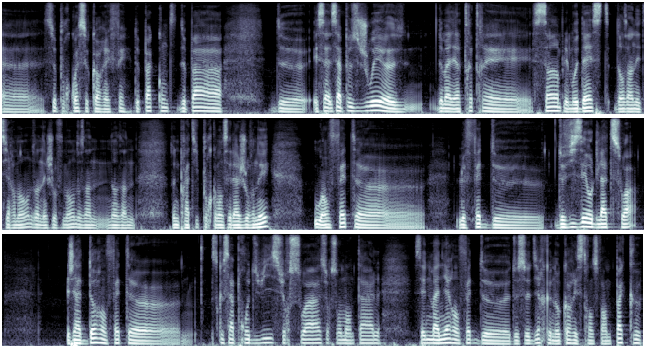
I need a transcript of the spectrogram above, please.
ce pourquoi ce corps est fait, de pas de pas et ça, peut se jouer euh, de manière très très simple et modeste dans un étirement, dans un échauffement, dans, un, dans, un, une pratique pour commencer la journée, où en fait euh, le fait de, de viser au-delà de soi, j'adore en fait euh, ce que ça produit sur soi, sur son mental. C'est une manière en fait de, se dire que nos corps ils se transforment pas que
